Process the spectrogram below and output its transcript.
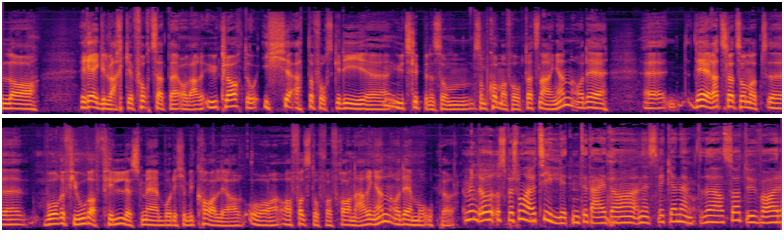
la regelverket fortsetter å være uklart, og ikke etterforske de utslippene som, som kommer fra oppdrettsnæringen. Og det Eh, det er rett og slett sånn at uh, våre fjorder fylles med både kjemikalier og avfallsstoffer fra næringen, og det må opphøre. Men og Spørsmålet er jo tilliten til deg, da, Nesvik. Jeg nevnte det altså, at du var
